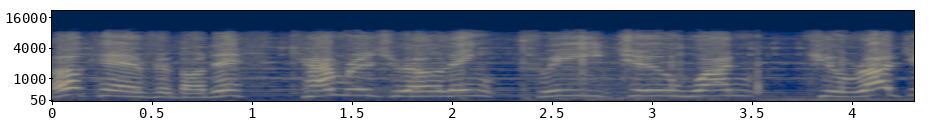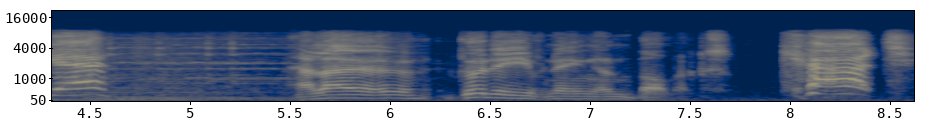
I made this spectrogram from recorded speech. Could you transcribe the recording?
Okay, everybody. Cameras rolling. Three, two, one. Cue Roger. Hello, good evening, and bollocks. Cut!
